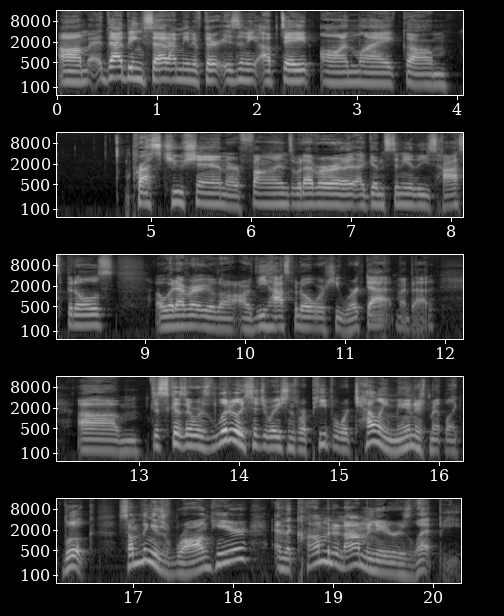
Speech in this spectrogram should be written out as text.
Um, that being said, I mean, if there is any update on like um, prosecution or fines, whatever, against any of these hospitals or whatever, or the, or the hospital where she worked at, my bad. Um, just because there was literally situations where people were telling management, like, look, something is wrong here, and the common denominator is Letby.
